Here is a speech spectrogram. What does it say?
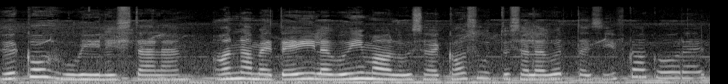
ökohuvilistele. Anname teile võimaluse kasutusele võtta sihvkakoored,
